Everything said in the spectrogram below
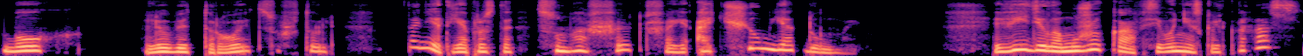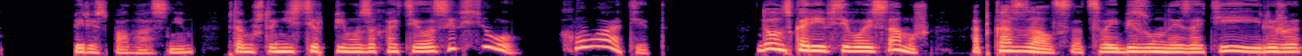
Бог любит троицу, что ли? Да нет, я просто сумасшедшая. О чем я думаю? Видела мужика всего несколько раз, переспала с ним, потому что нестерпимо захотелось, и все, хватит. Да он, скорее всего, и сам уж отказался от своей безумной затеи или же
